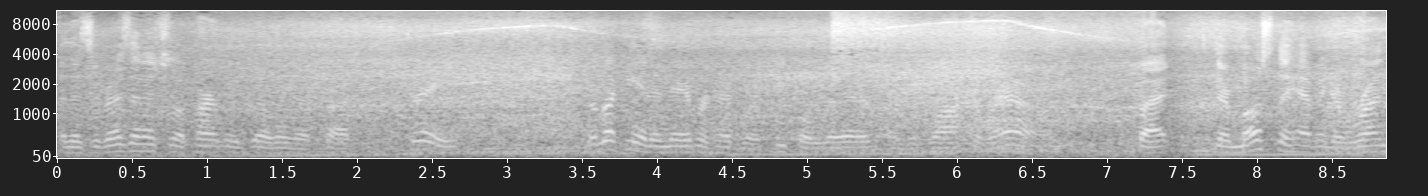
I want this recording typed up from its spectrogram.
and there's a residential apartment building across the street, we're looking at a neighborhood where people live and walk around, but they're mostly having to run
